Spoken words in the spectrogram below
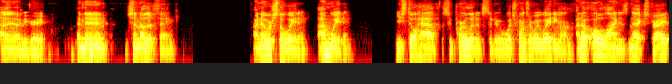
I think that'd be great. And then it's another thing. I know we're still waiting. I'm waiting. You still have superlatives to do. Which ones are we waiting on? I know O line is next, right?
